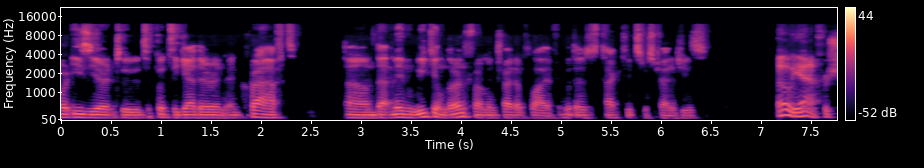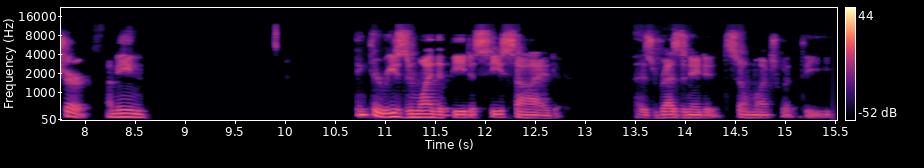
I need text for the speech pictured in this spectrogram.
more easier to to put together and, and craft. Um, that maybe we can learn from and try to apply with those tactics or strategies. Oh yeah, for sure. I mean, I think the reason why the B2C side has resonated so much with the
